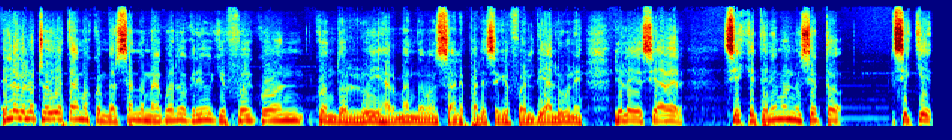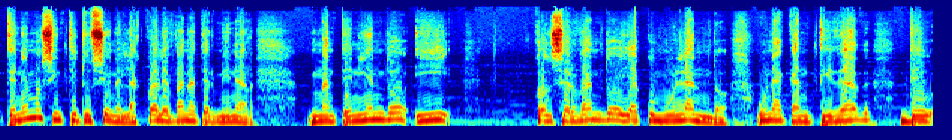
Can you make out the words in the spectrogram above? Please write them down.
es lo que el otro día estábamos conversando, me acuerdo, creo que fue con, con don Luis Armando González, parece que fue el día lunes. Yo le decía, a ver, si es que tenemos, ¿no es cierto? Si es que tenemos instituciones las cuales van a terminar manteniendo y conservando y acumulando una cantidad de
